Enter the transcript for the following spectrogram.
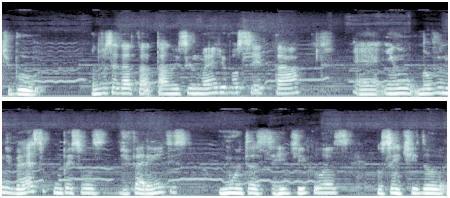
tipo, quando você tá, tá, tá no ensino médio, você tá é, em um novo universo com pessoas diferentes, muitas ridículas, no sentido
